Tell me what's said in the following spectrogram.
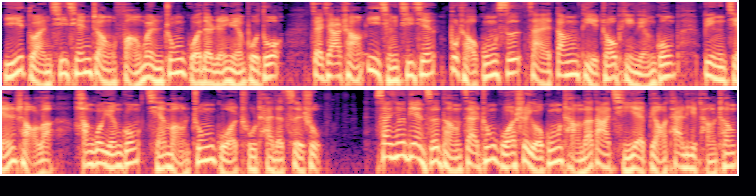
以短期签证访问中国的人员不多。再加上疫情期间，不少公司在当地招聘员工，并减少了韩国员工前往中国出差的次数。三星电子等在中国设有工厂的大企业表态立场称，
